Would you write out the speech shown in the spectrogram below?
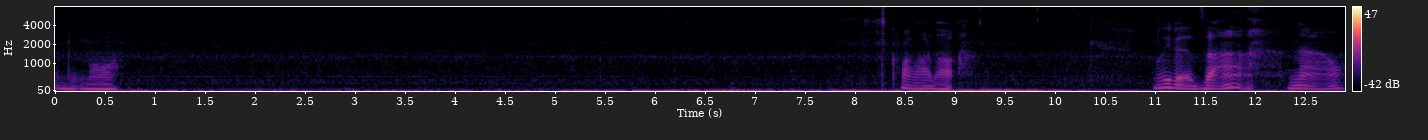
A bit more. Quite like that. Leave it at that. Now,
